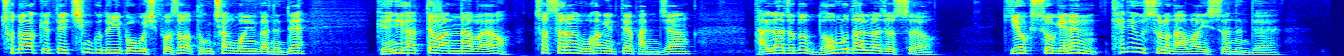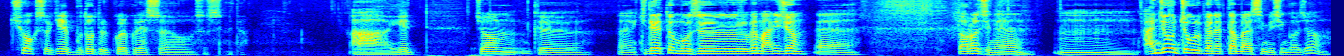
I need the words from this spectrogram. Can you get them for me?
초등학교 때 친구들이 보고 싶어서 동창 모임 갔는데 괜히 갔다 왔나 봐요. 첫사랑 5학년 때 반장 달라져도 너무 달라졌어요. 기억 속에는 테리우스로 남아 있었는데 추억 속에 묻어둘 걸 그랬어요. 썼습니다. 아, 이게 좀그 예, 기대했던 모습에 많이 좀 예, 떨어지는 음, 안 좋은 쪽으로 변했단 말씀이신 거죠?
